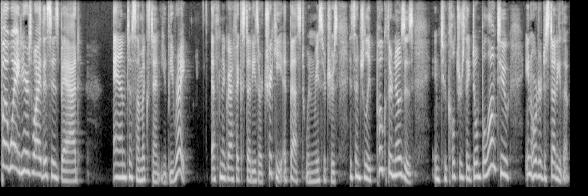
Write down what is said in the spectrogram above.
but wait, here's why this is bad. And to some extent, you'd be right. Ethnographic studies are tricky at best when researchers essentially poke their noses into cultures they don't belong to in order to study them.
